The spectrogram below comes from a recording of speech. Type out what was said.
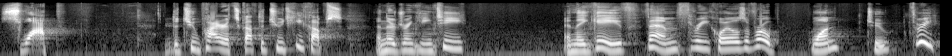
Swap. The two pirates got the two teacups, and they're drinking tea, and they gave them three coils of rope. One, two, three.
